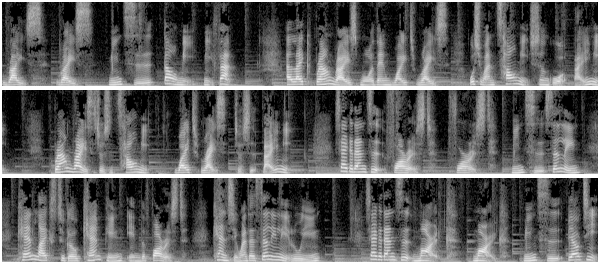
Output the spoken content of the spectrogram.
rice，rice 名词，稻米、米饭。I like brown rice more than white rice。我喜欢糙米胜过白米。Brown rice 就是糙米 ，white rice 就是白米。下一个单字，forest，forest 名词，森林。Ken likes to go camping in the forest。Ken 喜欢在森林里露营。下一个单词 mark，mark 名词，标记、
